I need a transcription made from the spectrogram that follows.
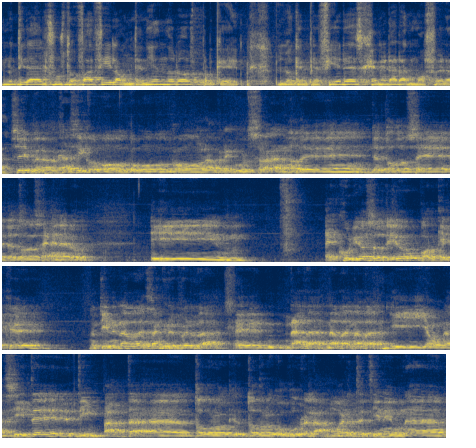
no tira el susto fácil, aun teniéndolos, porque lo que prefiere es generar atmósfera. Sí, pero es casi como, como, como la precursora ¿no? de, de, todo ese, de todo ese género. Y es curioso, tío, porque es que no tiene nada de sangre, es verdad. Eh, nada, nada, nada. Y aún así te, te impacta todo lo, que, todo lo que ocurre, las muertes. Tiene una,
